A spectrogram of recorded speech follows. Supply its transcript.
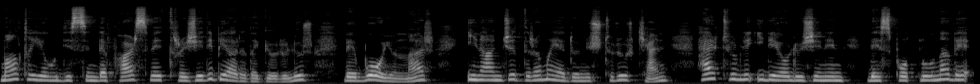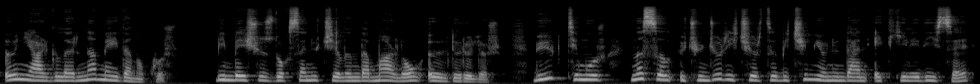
Malta Yahudisinde fars ve trajedi bir arada görülür ve bu oyunlar inancı dramaya dönüştürürken her türlü ideolojinin despotluğuna ve ön yargılarına meydan okur. 1593 yılında Marlowe öldürülür. Büyük Timur nasıl 3. Richard'ı biçim yönünden etkilediyse,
